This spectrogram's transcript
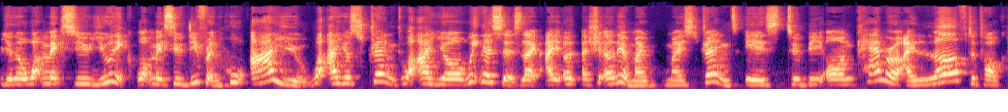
you know what makes you unique what makes you different who are you what are your strengths what are your weaknesses like i, uh, I shared earlier my my strength is to be on camera i love to talk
